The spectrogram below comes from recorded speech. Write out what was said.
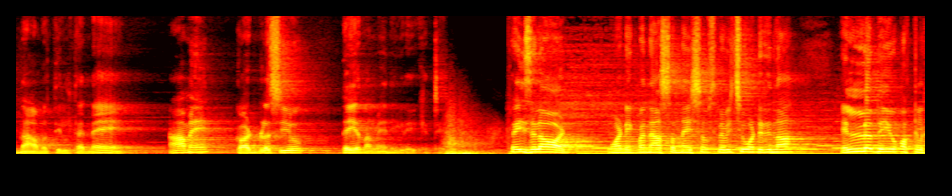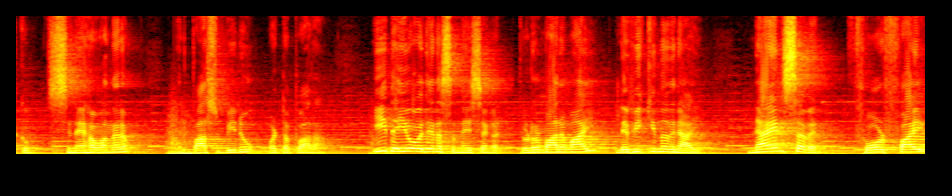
നാമത്തിൽ തന്നെ. ആമേ ഗോഡ് ബ്ലസ് യു ദൈവം നമ്മെ അനുഗ്രഹിക്കട്ടെ. പ്രൈസ് ലോഡ് മോർണിംഗ് മന്ന സന്ദേശം ശ്രമിച്ചുകൊണ്ടിരുന്ന എല്ലാ ദൈവമക്കൾക്കും സ്നേഹവന്ദനം. പാസ് ബിനു വട്ടപ്പാറ ഈ ദൈവവചന സന്ദേശങ്ങൾ തുടർമാനമായി ലഭിക്കുന്നതിനായി nine seven four five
